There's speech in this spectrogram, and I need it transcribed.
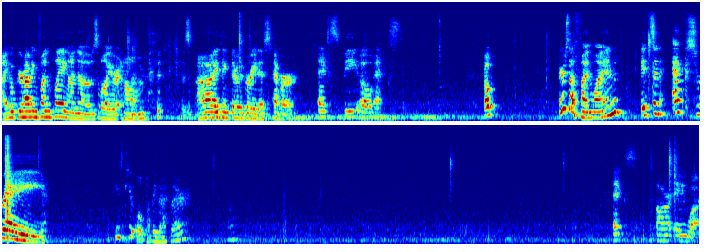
I hope you're having fun playing on those while you're at home. Because I think they're the greatest ever. XBOX. Oh, there's a fun one. It's an X-ray. He's a cute little puppy back there. X R A Y.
